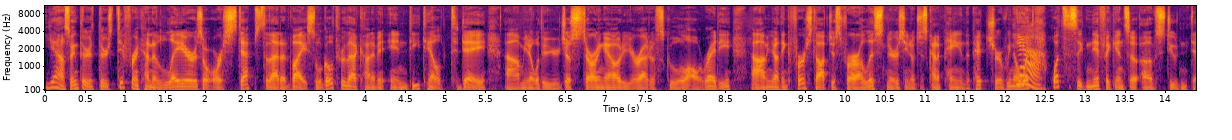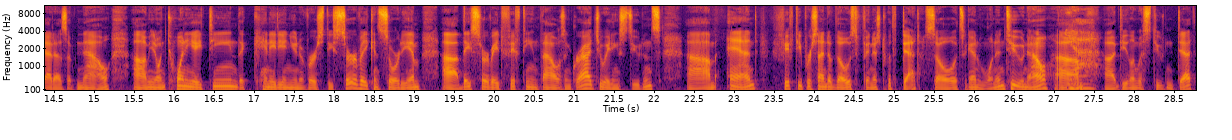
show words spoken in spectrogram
Yeah, so I think there's there's different kind of layers or, or steps to that advice. So we'll go through that kind of in detail today. Um, you know, whether you're just starting out or you're out of school already. Um, you know, I think first off, just for our listeners, you know, just kind of painting the picture. We know yeah. what, what's the significance of, of, student debt as of now. Um, you know, in 2018, the Canadian University Survey Consortium uh, they surveyed 15,000 graduating students, um, and 50% of those finished with debt. So it's again one in two now um, yeah. uh, dealing with student debt.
